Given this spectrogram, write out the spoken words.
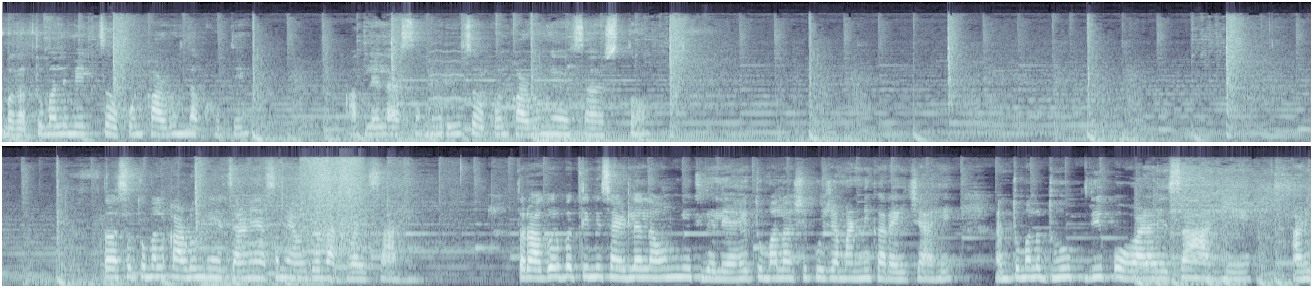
बघा तुम्हाला मी एक चौकोन काढून दाखवते. आपल्याला असं भरीव चौकोन काढून घ्यायचा असतो. तर असं तुम्हाला काढून घ्यायचं आणि असं नैवेद्य दाखवायचं आहे. तर अगरबत्ती मी साईडला लावून घेतलेली आहे. तुम्हाला अशी पूजा मांडणी करायची आहे. आणि तुम्हाला धूप दीप ओवाळायचा आहे. आणि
